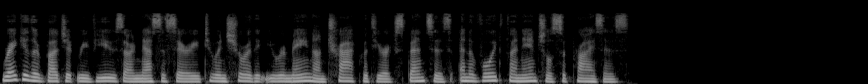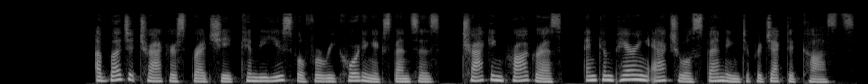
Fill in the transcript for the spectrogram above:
Regular budget reviews are necessary to ensure that you remain on track with your expenses and avoid financial surprises. A budget tracker spreadsheet can be useful for recording expenses, tracking progress, and comparing actual spending to projected costs.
